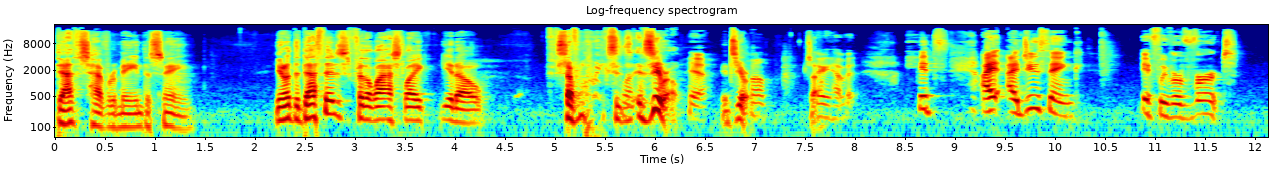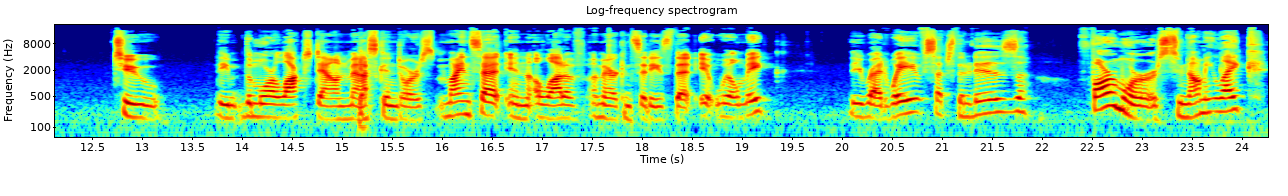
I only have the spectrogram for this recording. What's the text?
Deaths have remained the same. You know what the death is for the last like you know several weeks? It's, it's zero. Yeah. it's zero. Well, So- there you have it. It's I I do think if we revert to the the more locked down mask indoors mindset in a lot of American cities that it will make the red wave such that it is far more tsunami like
